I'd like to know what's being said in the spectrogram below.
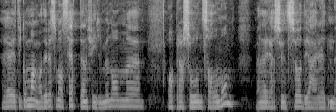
Jeg vet ikke om mange av dere som har sett den filmen om uh, Operasjon Salomon. Men jeg syns jo det er en,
